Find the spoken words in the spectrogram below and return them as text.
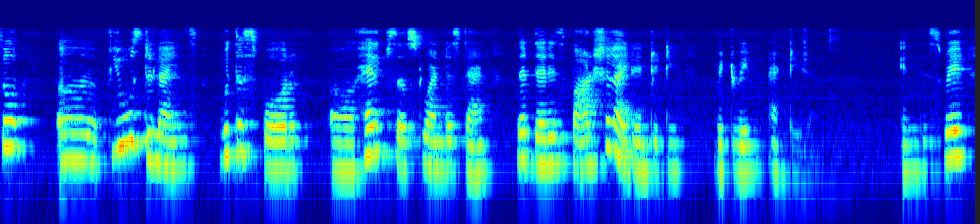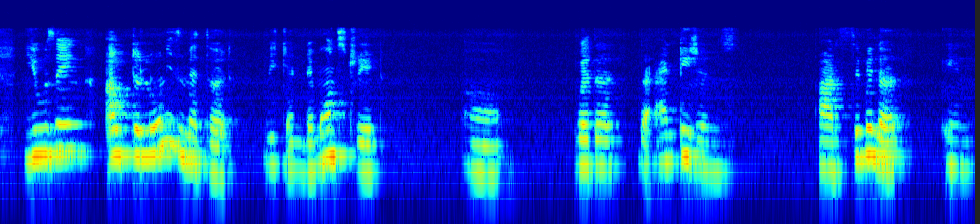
So, uh, fused lines with a spur uh, helps us to understand that there is partial identity between antigens. In this way, using Ouchterlony's method, we can demonstrate uh, whether the antigens are similar in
